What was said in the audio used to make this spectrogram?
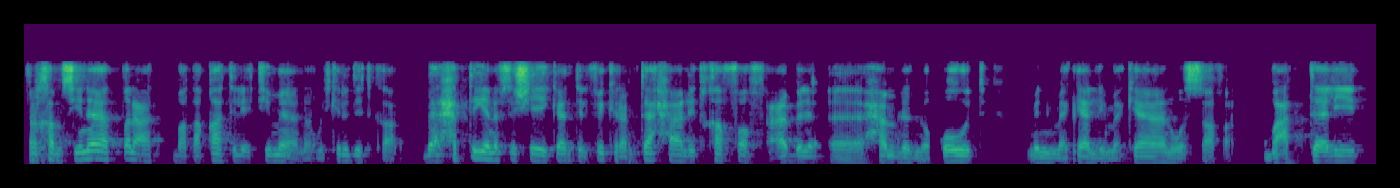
في الخمسينات طلعت بطاقات الائتمان أو الكريدت كارد. حتى هي نفس الشيء كانت الفكرة نتاعها لتخفف عبء آه، حمل النقود من مكان لمكان والسفر. وبعد تالي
